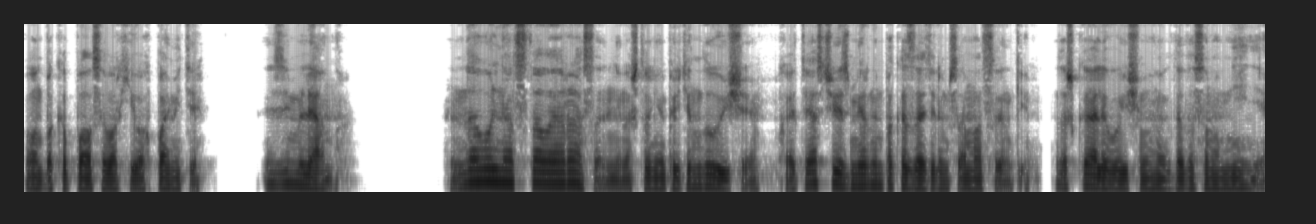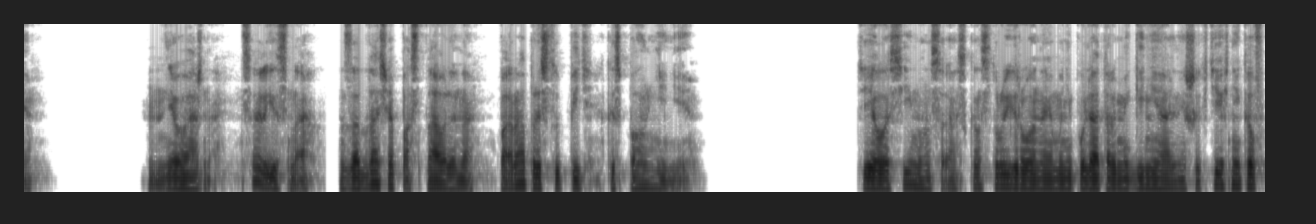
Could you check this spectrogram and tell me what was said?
он покопался в архивах памяти. Землян. Довольно отсталая раса, ни на что не претендующая, хотя с чрезмерным показателем самооценки, зашкаливающим иногда до самомнения. Неважно, цель ясна. Задача поставлена. Пора приступить к исполнению. Тело Симонса, сконструированное манипуляторами гениальнейших техников,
